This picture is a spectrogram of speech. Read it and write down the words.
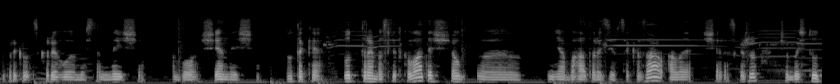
наприклад, скоригуємось там нижче або ще нижче. Ну таке. Тут треба слідкувати, щоб е, я багато разів це казав, але ще раз кажу, щоб ось тут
